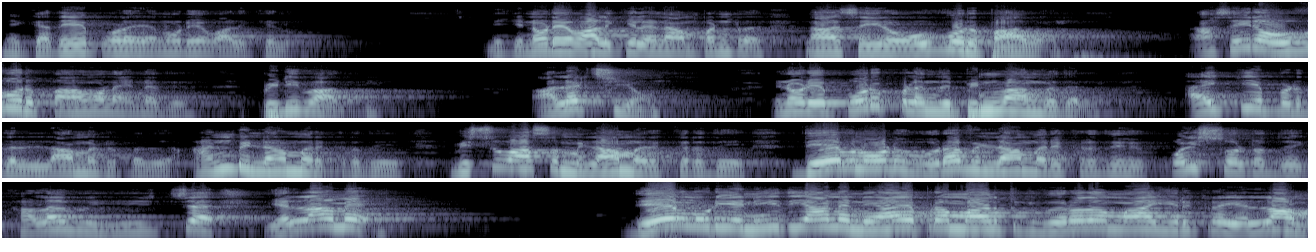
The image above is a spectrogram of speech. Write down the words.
இன்னைக்கு அதே போல என்னுடைய வாழ்க்கையிலும் இன்னைக்கு என்னுடைய வாழ்க்கையில் நான் பண்ற நான் செய்கிற ஒவ்வொரு பாவம் நான் செய்கிற ஒவ்வொரு பாவம்னா என்னது? பிடிவாதம் அலட்சியம் என்னுடைய பொறுப்புலேருந்து பின்வாங்குதல் ஐக்கியப்படுதல் இல்லாமல் இருப்பது அன்பு இல்லாமல் இருக்கிறது விசுவாசம் இல்லாமல் இருக்கிறது தேவனோடு உறவு இல்லாமல் இருக்கிறது பொய் சொல்றது களவு இச்ச எல்லாமே தேவனுடைய நீதியான நியாயப்பிரமாணத்துக்கு விரோதமாக இருக்கிற எல்லாம்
